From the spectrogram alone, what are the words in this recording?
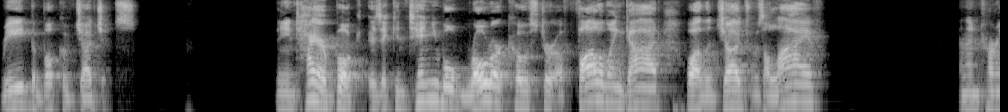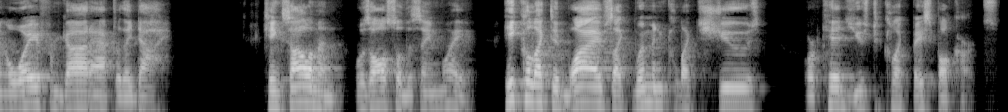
Read the book of Judges. The entire book is a continual roller coaster of following God while the judge was alive and then turning away from God after they die. King Solomon was also the same way. He collected wives like women collect shoes or kids used to collect baseball cards.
